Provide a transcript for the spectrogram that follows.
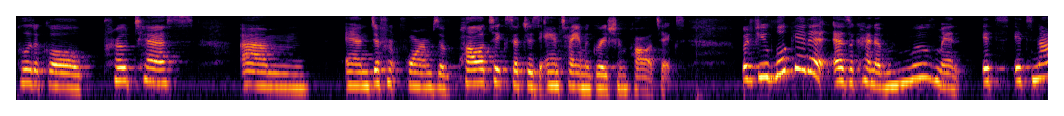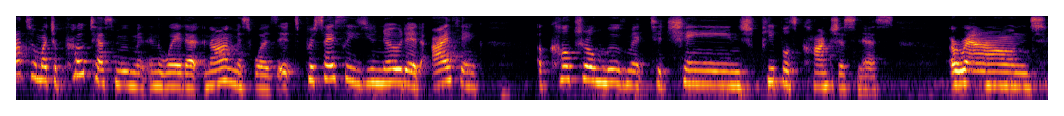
political protests um, and different forms of politics, such as anti-immigration politics. But if you look at it as a kind of movement, it's it's not so much a protest movement in the way that Anonymous was. It's precisely as you noted, I think, a cultural movement to change people's consciousness around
